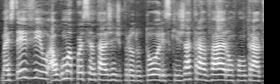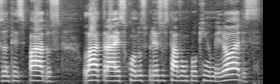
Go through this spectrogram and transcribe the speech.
mas teve alguma porcentagem de produtores que já travaram contratos antecipados lá atrás, quando os preços estavam um pouquinho melhores?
